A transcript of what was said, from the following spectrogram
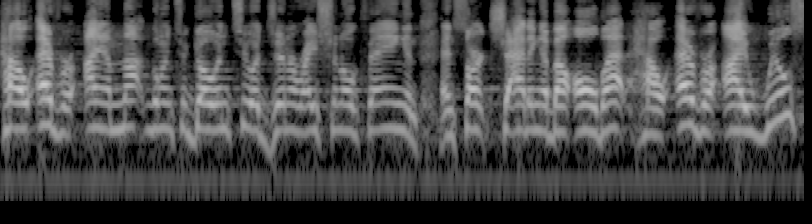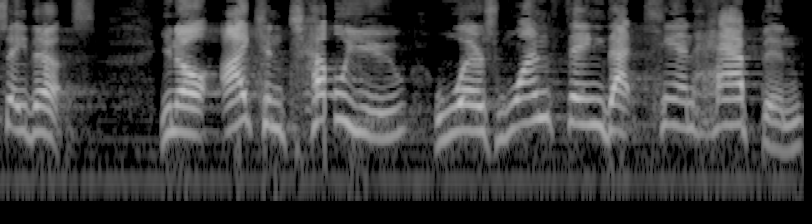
However, I am not going to go into a generational thing and, and start chatting about all that. However, I will say this. You know, I can tell you there's one thing that can happen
